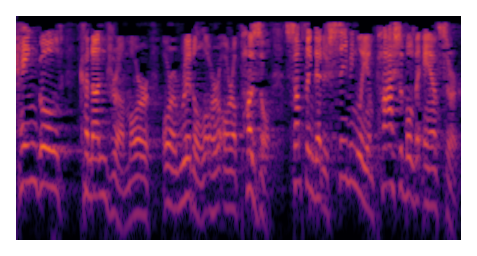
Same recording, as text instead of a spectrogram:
tangled conundrum or, or a riddle or, or a puzzle, something that is seemingly impossible to answer.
